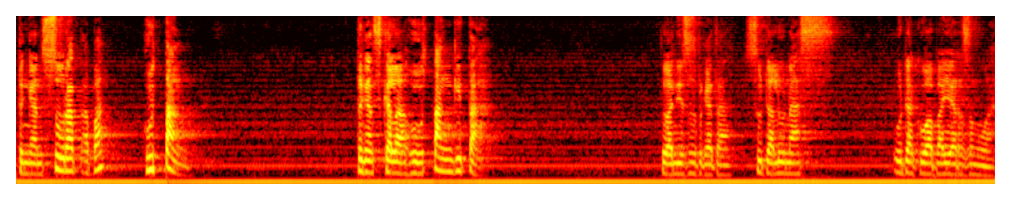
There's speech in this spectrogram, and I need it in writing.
dengan surat apa? hutang. Dengan segala hutang kita. Tuhan Yesus berkata, sudah lunas, udah gua bayar semua.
